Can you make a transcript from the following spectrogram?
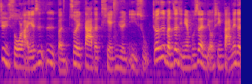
据说啦，也是日本最大的田园艺术。就日本这几年不是很流行把那个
